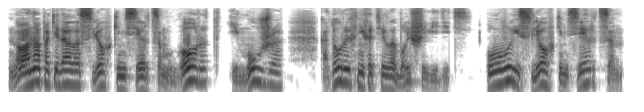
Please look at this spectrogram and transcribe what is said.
но она покидала с легким сердцем город и мужа, которых не хотела больше видеть. Увы, с легким сердцем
